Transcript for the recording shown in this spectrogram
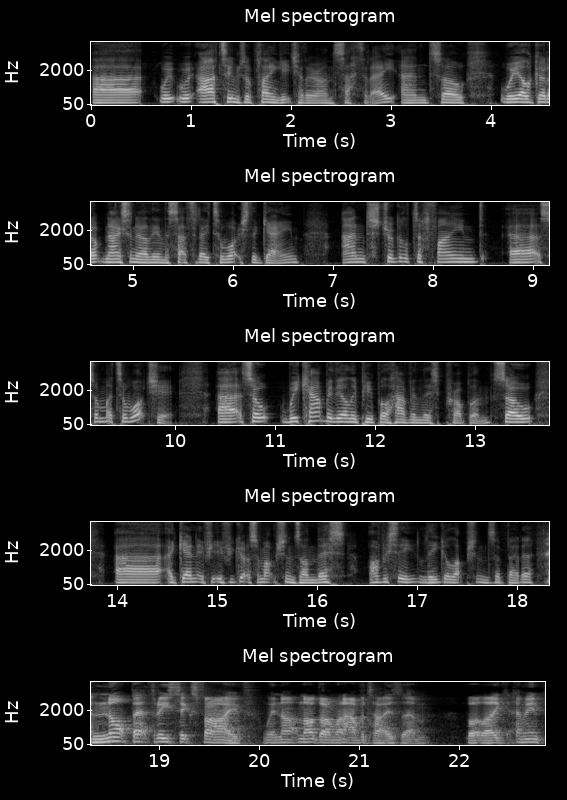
uh, we, we our teams were playing each other on Saturday, and so we all got up nice and early on the Saturday to watch the game, and struggled to find uh, somewhere to watch it. Uh, so we can't be the only people having this problem. So uh, again, if if you've got some options on this, obviously legal options are better. And not Bet365. We're not, not that I want to advertise them. But, like, I mean,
